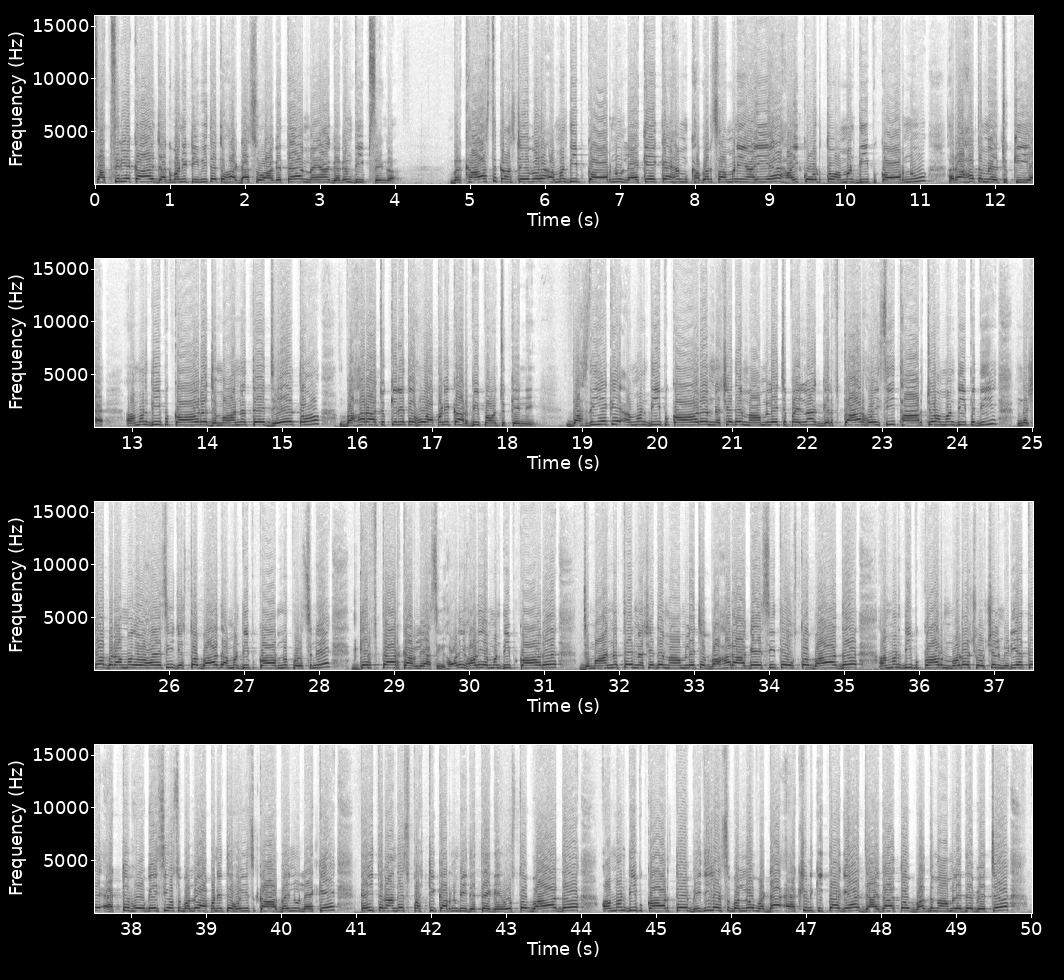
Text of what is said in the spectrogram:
ਸਤਿ ਸ੍ਰੀ ਅਕਾਲ, Jagbani TV ਤੇ ਤੁਹਾਡਾ ਸਵਾਗਤ ਹੈ। ਮੈਂ ਆ ਗਗਨਦੀਪ ਸਿੰਘ। ਬਰਖਾਸਤ ਕਾਂਸਟੇਬਲ ਅਮਨਦੀਪ ਕੌਰ ਨੂੰ ਲੈ ਕੇ ਇੱਕ ਅਹਿਮ ਖਬਰ ਸਾਹਮਣੇ ਆਈ ਹੈ। ਹਾਈ ਕੋਰਟ ਤੋਂ ਅਮਨਦੀਪ ਕੌਰ ਨੂੰ ਰਾਹਤ ਮਿਲ ਚੁੱਕੀ ਹੈ। ਅਮਨਦੀਪ ਕੌਰ ਜ਼ਮਾਨਤ ਤੇ ਜੇਲ੍ਹ ਤੋਂ ਬਾਹਰ ਆ ਚੁੱਕੇ ਨੇ ਤੇ ਉਹ ਆਪਣੇ ਘਰ ਵੀ ਪਹੁੰਚ ਚੁੱਕੇ ਨੇ। ਦੱਸ ਦਈਏ ਕਿ ਅਮਨਦੀਪ ਕੌਰ ਨਸ਼ੇ ਦੇ ਮਾਮਲੇ 'ਚ ਪਹਿਲਾਂ ਗ੍ਰਿਫਤਾਰ ਹੋਈ ਸੀ। ਥਾਰ 'ਚੋਂ ਅਮਨਦੀਪ ਦੀ ਨਸ਼ਾ ਬਰਾਮਦ ਹੋਇਆ ਸੀ, ਜਿਸ ਤੋਂ ਬਾਅਦ ਅਮਨਦੀਪ ਕੌਰ ਨੂੰ ਪੁਲਿਸ ਨੇ ਗ੍ਰਿਫਤਾਰ ਕਰ ਲਿਆ ਸੀ। ਹੌਲੀ ਹੌਲੀ ਅਮਨਦੀਪ ਕੌਰ ਜ਼ਮਾਨਤ ਤੇ ਨਸ਼ੇ ਦੇ ਮਾਮਲੇ 'ਚ ਬਾਹਰ ਆ ਗਏ ਸੀ ਤੇ ਉਸ ਤੋਂ ਬਾਅਦ ਅਮਨਦੀਪ ਕੌਰ ਮੋੜੋ ਸੋਸ਼ਲ ਮੀਡੀਆ ਤੇ ਐਕਟਿਵ ਹੋ ਗਈ ਸੀ। ਉਸ ਵੱਲੋਂ ਆਪਣੇ ਤੇ ਹੋਈ ਇਸ ਕਾਰਵਾਈ ਨੂੰ ਲੈ ਕੇ ਕਈ ਤਰ੍ਹਾਂ ਦੇ ਸਪਸ਼ਟੀਕਰਨ ਵੀ ਦਿੱਤੇ ਗਏ। ਉਸ ਤੋਂ ਬਾਅਦ ਅਮਨਦੀਪ ਕੌਰ ਤੇ ਵਿਜੀਲੈਂਸ ਵੱਲੋਂ ਵੱਡਾ ਐਕਸ਼ਨ ਕੀਤਾ ਗਿਆ। ਜਾਇਦਾਦ ਤੋਂ ਵੱਧ ਮਾਮਲੇ ਦੇ ਵਿੱਚ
